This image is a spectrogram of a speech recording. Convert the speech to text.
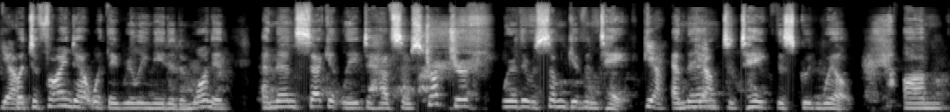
Yeah. but to find out what they really needed and wanted. And then secondly, to have some structure where there was some give and take. Yeah. And then Yeah. to take this goodwill. Um,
